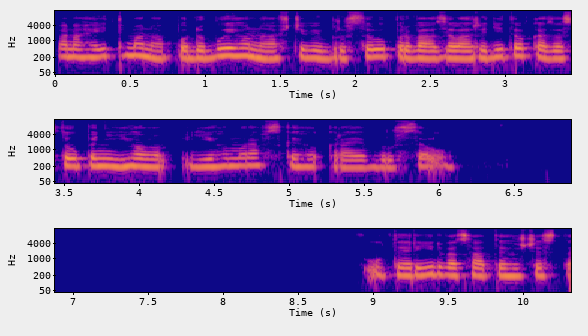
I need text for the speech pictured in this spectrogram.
Pana Hejtmana po dobu jeho návštěvy Bruselu provázela ředitelka zastoupení Jiho, Jihomoravského kraje v Bruselu. V úterý 26.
